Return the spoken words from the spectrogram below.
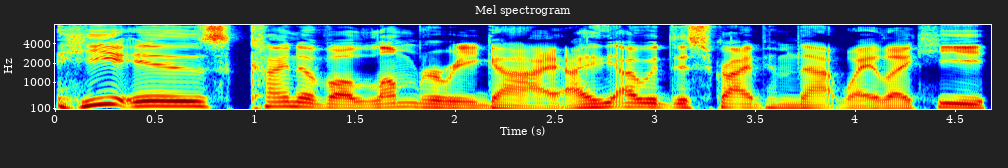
he is kind of a lumbery guy. I I would describe him that way. Like he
